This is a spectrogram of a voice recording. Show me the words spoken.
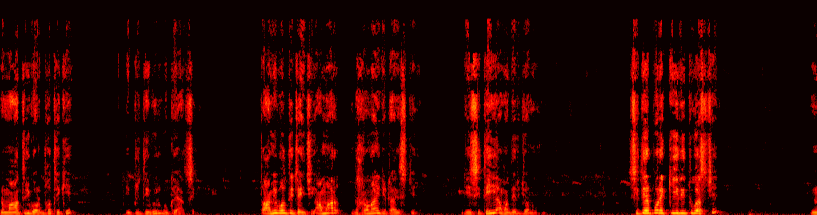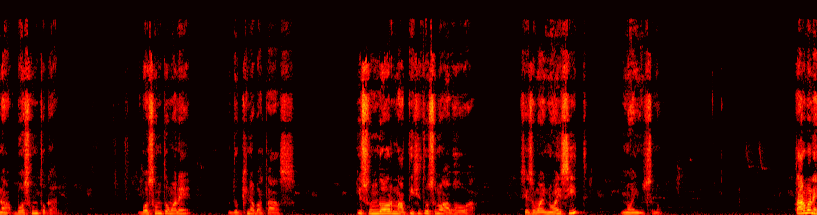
না, মাতৃগর্ভ থেকে এই পৃথিবীর বুকে আসে। তো আমি বলতে চাইছি, আমার ধারণায় যেটা এসছে যে শীতেই আমাদের জন্ম। শীতের পরে কি ঋতু আসছে? না, বসন্তকাল। বসন্ত মানে দক্ষিণা বাতাস কি সুন্দর নাতিশীতোষ্ণ আবহাওয়া। সে সময় নয় শীত, নয় উষ্ণ। তার মানে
